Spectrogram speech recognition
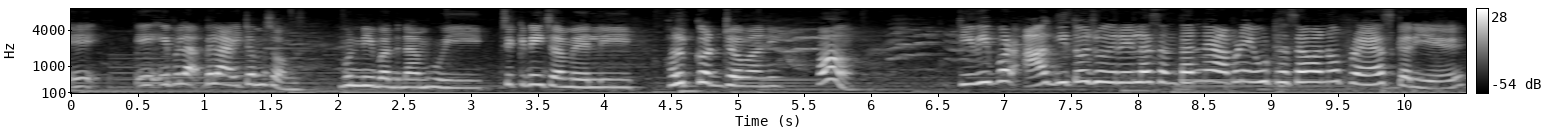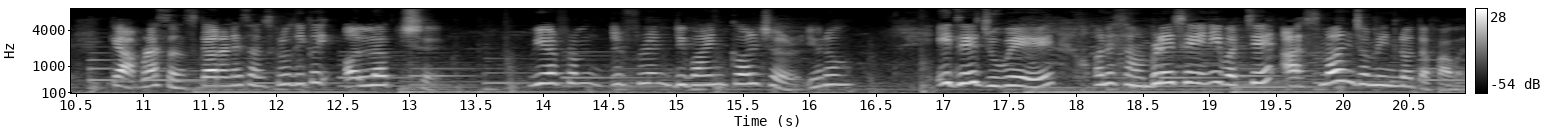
એ એ એ પેલા પેલા આઈટમ સોંગ્સ મુન્ની બદનામ હુઈ, ચીકની ચમેલી, હલકટ જવાની. હા. ટીવી પર આ ગીતો જોઈ રહેલા સંતાનને આપણે એવું ઠસાવવાનો પ્રયાસ કરીએ કે આપણા સંસ્કાર અને સંસ્કૃતિ કંઈ અલગ છે. We are from different divine culture you know એ જે જુએ અને સાંભળે છે એની વચ્ચે આસમાન જમીનનો તફાવત.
